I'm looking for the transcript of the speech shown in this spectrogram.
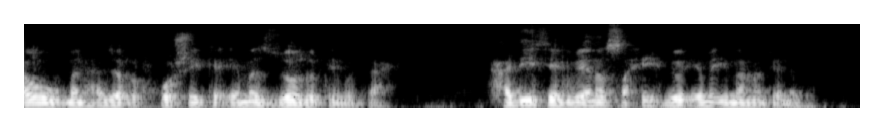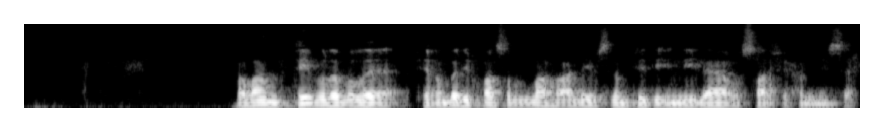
أو منهج الخوشي كإما الزوز في مرتاح حديث يقبين الصحيح بيو إما إماما في نبي بلان في بلا بلا في صلى الله عليه وسلم تدي إني لا أصافح النساء.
